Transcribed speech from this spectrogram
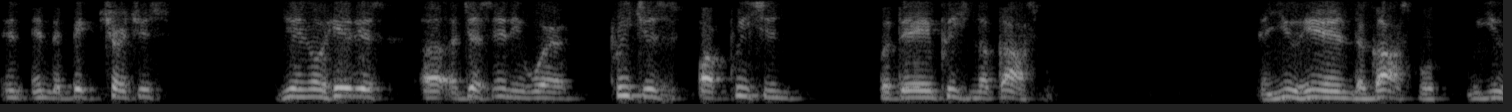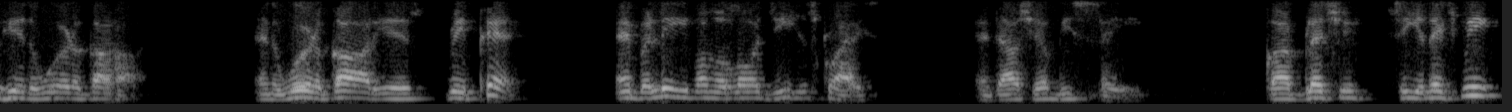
in, in the big churches. You ain't going to hear this uh, just anywhere. Preachers are preaching, but they ain't preaching the gospel. And you hearing the gospel when you hear the word of God. And the word of God is repent and believe on the Lord Jesus Christ, and thou shalt be saved. God bless you. See you next week.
